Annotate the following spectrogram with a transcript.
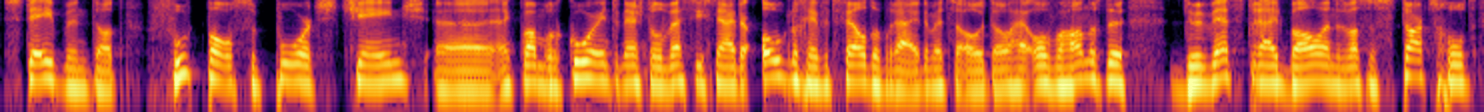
statement dat football supports change. Eh, en kwam record international Wesley Sneijder ook nog even het veld oprijden met zijn auto. Hij overhandigde de wedstrijdbal en het was een startschot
